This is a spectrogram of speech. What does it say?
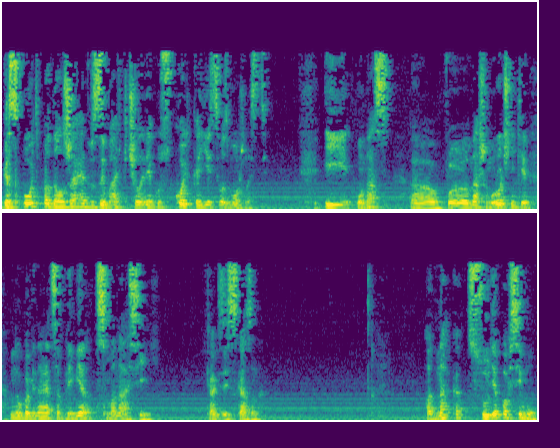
Господь продолжает взывать к человеку, сколько есть возможностей. И у нас э, в нашем урочнике упоминается пример с Манасией, как здесь сказано. Однако, судя по всему,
